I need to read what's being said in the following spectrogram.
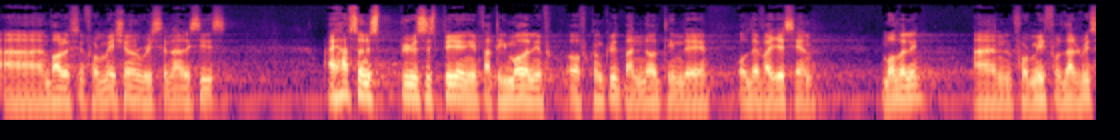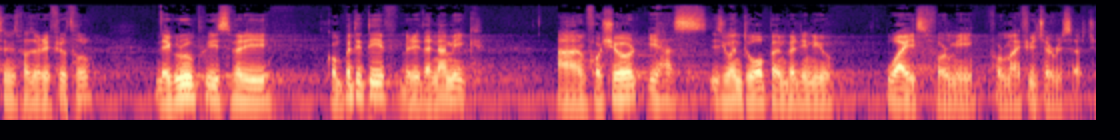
uh, values information, risk analysis. I have some previous experience in fatigue modeling of, of concrete, but not in the all the Bayesian modeling. And for me, for that reason, it was very fruitful. The group is very competitive, very dynamic, and for sure, it has, is going to open very new ways for me for my future research.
